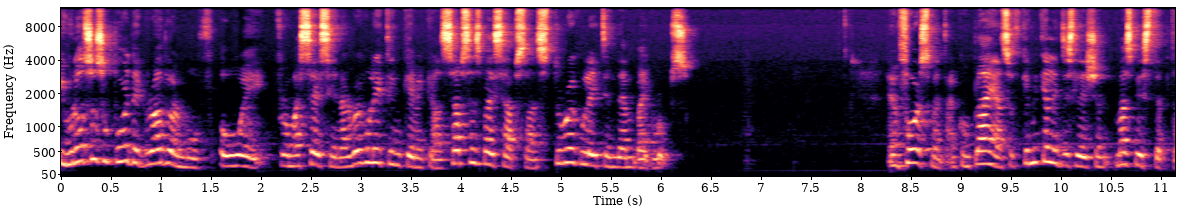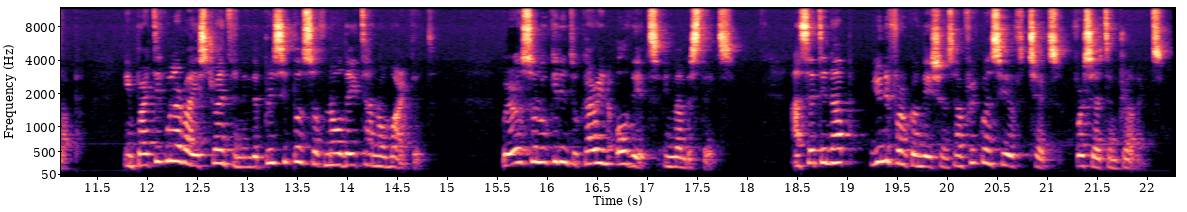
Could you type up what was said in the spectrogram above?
It will also support the gradual move away from assessing and regulating chemicals substance by substance to regulating them by groups. Enforcement and compliance of chemical legislation must be stepped up in particular by strengthening the principles of no data, no market. We are also looking into carrying audits in member states and setting up uniform conditions and frequency of checks for certain products.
